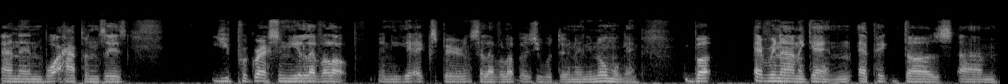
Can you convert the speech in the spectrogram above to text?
and then what happens is you progress and you level up, and you get experience to level up as you would do in any normal game. But every now and again, Epic does um,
